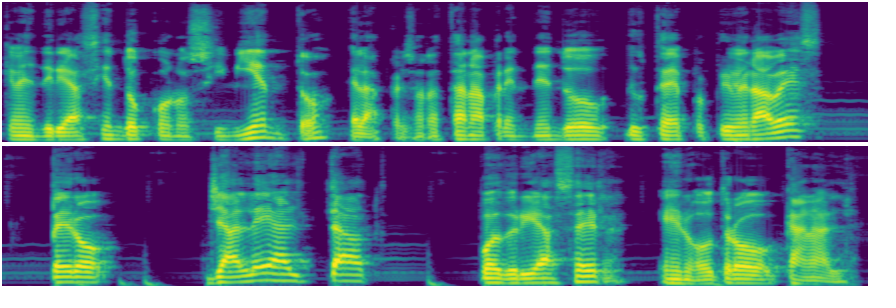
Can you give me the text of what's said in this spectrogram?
que vendría siendo conocimiento, que las personas están aprendiendo de ustedes por primera vez, pero ya lealtad podría ser en otro canal.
